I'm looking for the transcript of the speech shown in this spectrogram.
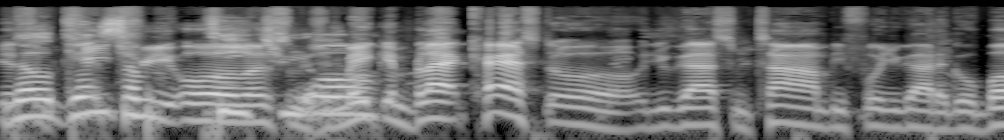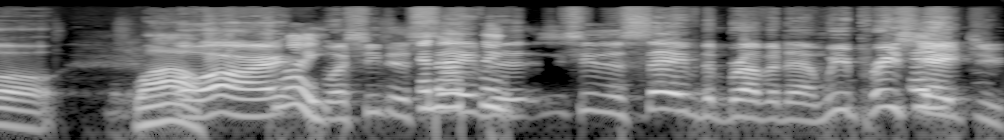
Get no, some get tea some tree oil and some oil. Jamaican black castor oil. You got some time before you got to go bald. Oh, wow. Oh, all right. right. Well, she just And saved think- the, she just saved the brother. Then we appreciate you.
